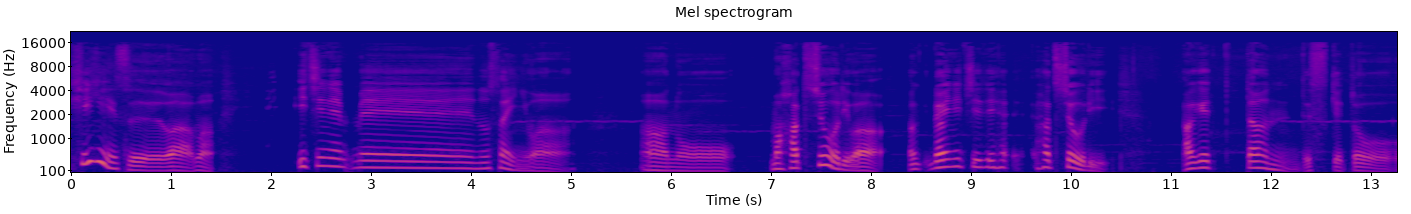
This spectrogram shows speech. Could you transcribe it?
ヒギンスは、まあ、1年目の際には、あの、まあ、初勝利は、来日で初勝利あげたんですけど、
